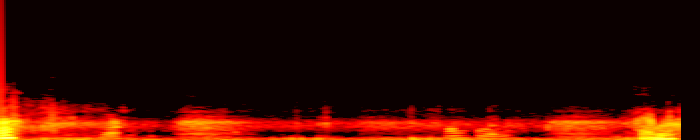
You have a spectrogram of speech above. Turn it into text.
ฮะมองปูนใส่มาดู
